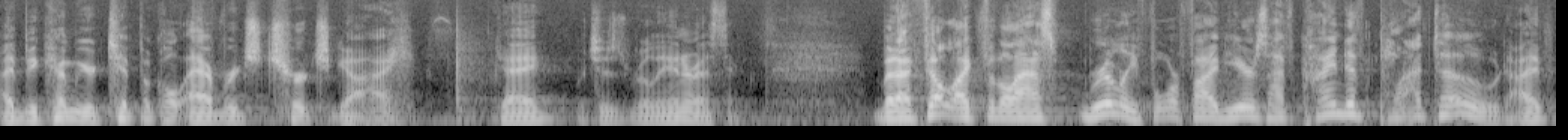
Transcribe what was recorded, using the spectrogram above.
I've become your typical average church guy, okay, which is really interesting. But I felt like for the last really four or five years, I've kind of plateaued. I've,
